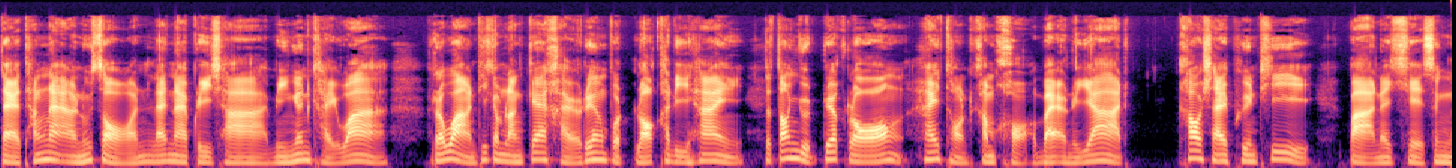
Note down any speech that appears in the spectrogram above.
แต่ทั้งนายอนุสรและนายปรีชามีเงื่อนไขว่า ระหว่างที่กำลังแก้ไขเรื่องปลดล็อกคดีให้ จะต้องหยุดเรียกร้อง ให้ถอนคำขอใบอนุญาต เข้าใช้พื้นที่ป่าในเขตสง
